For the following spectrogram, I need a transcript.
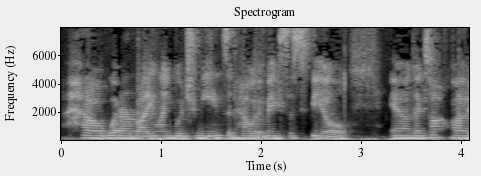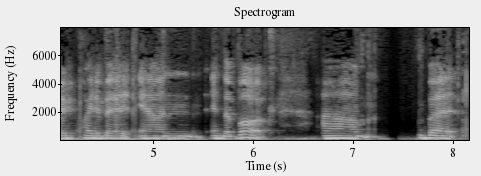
how what our body language means and how it makes us feel. And I talk about it quite a bit in in the book. Um, but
